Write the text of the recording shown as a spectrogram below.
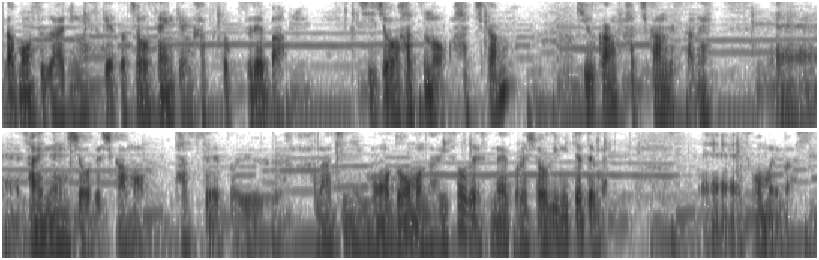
がもうすぐありますけど、挑戦権獲得すれば、史上初の八冠 ?9 冠 ?8 冠ですかね。えー、最年少でしかも達成という話にもうどうもなりそうですね。これ将棋見てても、えー、そう思います。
